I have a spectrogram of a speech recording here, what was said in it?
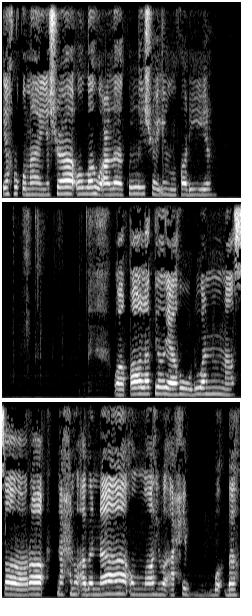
yakhluqu ma yasha Allahu ala kulli syai'in qadir wa qalatil yahudu نحن أبناء الله وأحبه.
